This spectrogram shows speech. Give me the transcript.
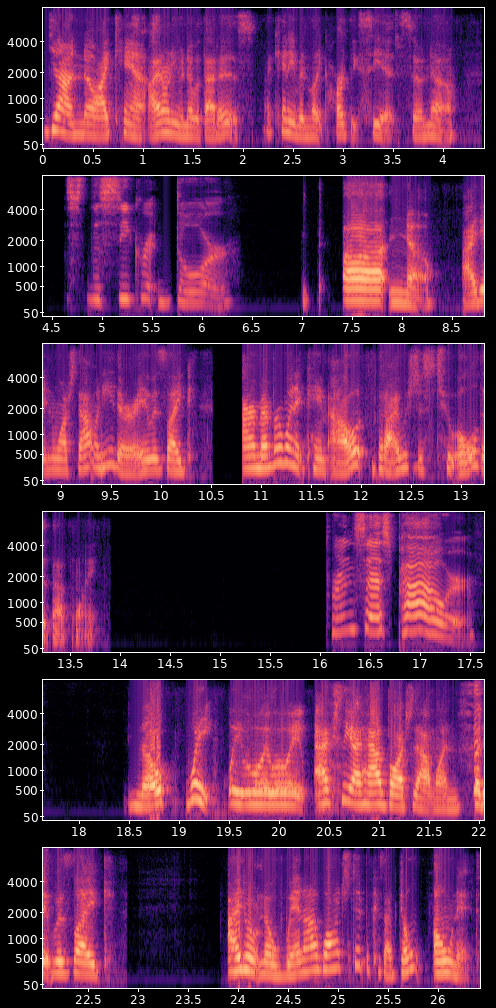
Yeah, no, I can't. I don't even know what that is. I can't even like hardly see it, so no. It's the secret door. Uh, no. I didn't watch that one either. It was like I remember when it came out, but I was just too old at that point. Princess Power. Nope. Wait, wait, wait, wait, wait, wait. Actually, I have watched that one, but it was like I don't know when I watched it because I don't own it.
